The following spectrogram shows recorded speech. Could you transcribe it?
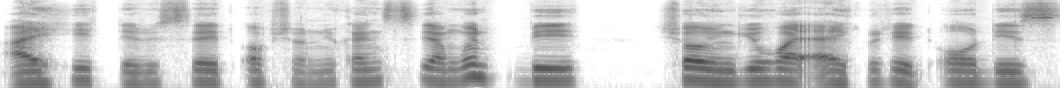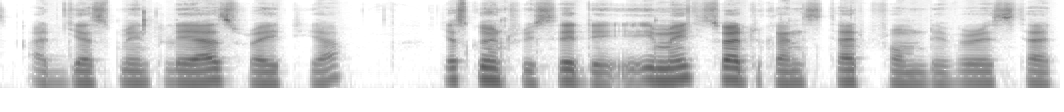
I hit the reset option, you can see I'm going to be showing you why I created all these adjustment layers right here. Just going to reset the image so that you can start from the very start.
